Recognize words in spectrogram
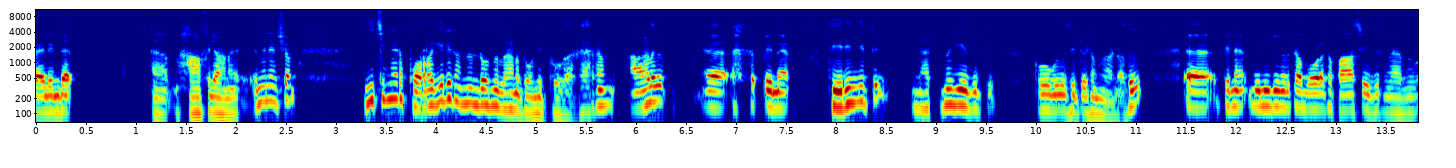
റയലിന്റെ ഹാഫിലാണ് എന്നതിനു ശേഷം ഈ ചെങ്ങയുടെ പുറകിൽ കണ്ടുണ്ടോ എന്നുള്ളതാണ് തോന്നിപ്പോവുക. കാരണം ആൾ പിന്നെ തിരിഞ്ഞിട്ട് നട്മ ചെയ്തിട്ട് പോകുന്ന സിറ്റുവേഷൻ നമ്മൾ കണ്ടു. അത് പിന്നെ വിനി ജൂനിയർക്ക് ആ ബോളൊക്കെ പാസ് ചെയ്തിട്ടുണ്ടായിരുന്നു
